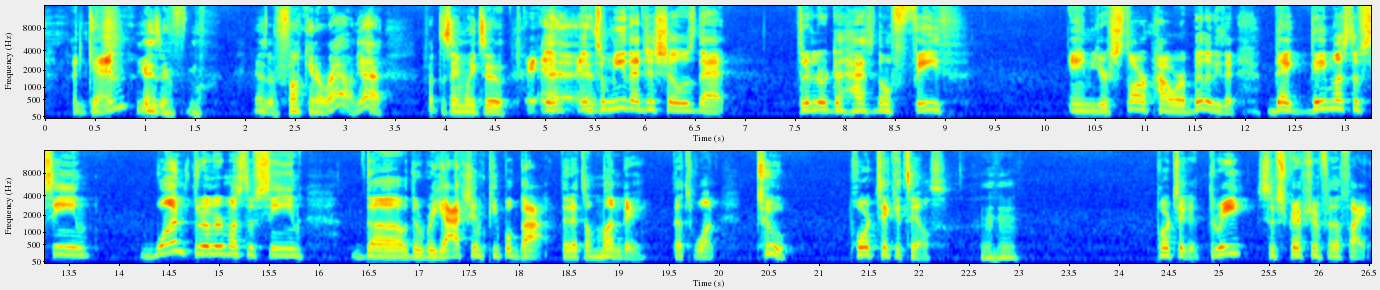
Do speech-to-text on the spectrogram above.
again. You guys are you guys are fucking around. Yeah, felt the same way too. And, and to me, that just shows that Triller has no faith in your star power abilities. That they they must have seen one Triller must have seen the the reaction people got that it's a Monday. That's one. Two, poor ticket sales. Mm-hmm. Poor ticket. Three, subscription for the fight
